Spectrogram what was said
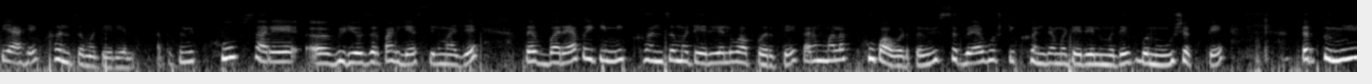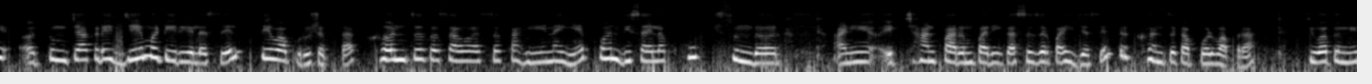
ते आहे खंच मटेरियल आता तुम्ही खूप सारे व्हिडिओ जर पाहिले असतील माझे तर बऱ्यापैकी मी खंच मटेरियल वापरते कारण मला खूप आवडतं. मी सगळ्या गोष्टी खंज मटेरियलमध्ये बनवू शकते. तर तुम्ही तुमच्याकडे जे मटेरियल असेल ते वापरू शकता. खंचच असावं असं काहीही नाही आहे पण दिसायला खूप सुंदर आणि एक छान पारंपरिक असं जर पाहिजे असेल तर खंच कापड वापरा. किंवा तुम्ही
